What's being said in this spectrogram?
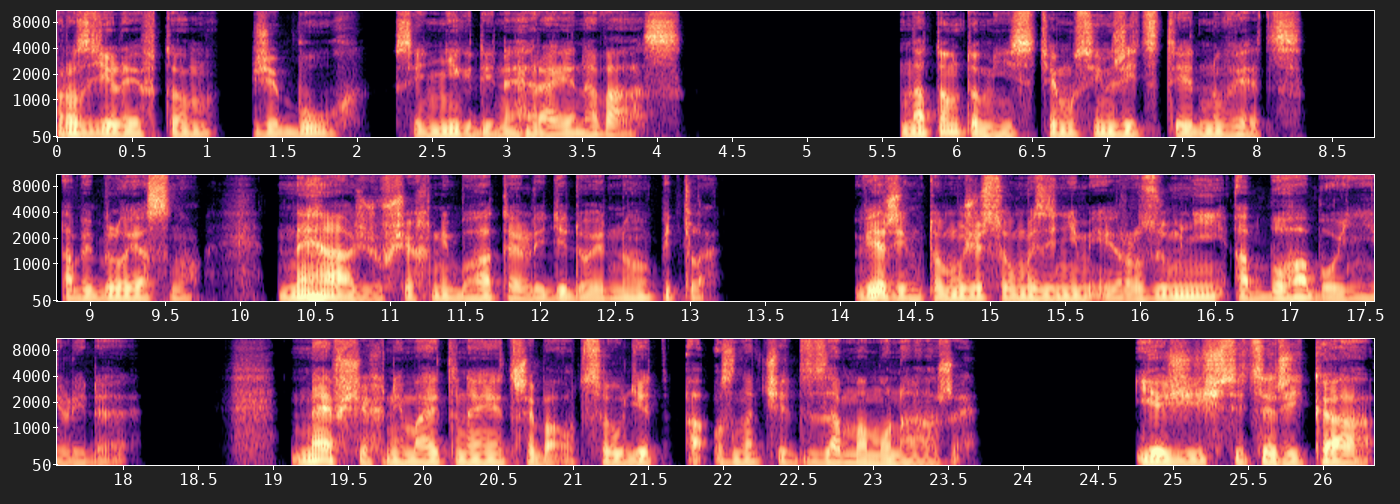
Rozdíl je v tom, že Bůh si nikdy nehraje na vás. Na tomto místě musím říct jednu věc, aby bylo jasno. Nehážu všechny bohaté lidi do jednoho pytle. Věřím tomu, že jsou mezi nimi i rozumní a bohabojní lidé. Ne všechny majetné je třeba odsoudit a označit za mamonáře. Ježíš sice říká,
